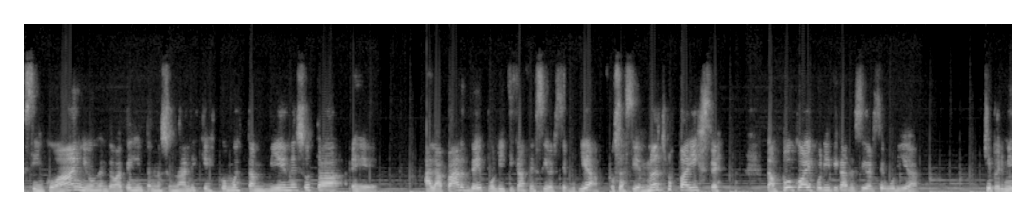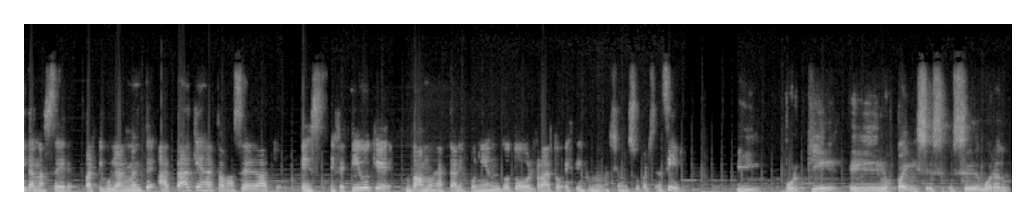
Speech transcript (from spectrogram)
cinco años en debates internacionales, que es cómo también eso está eh, a la par de políticas de ciberseguridad. O sea, si en nuestros países tampoco hay políticas de ciberseguridad que permitan hacer particularmente ataques a esta base de datos, es efectivo que vamos a estar exponiendo todo el rato esta información súper sensible. ¿Y por qué eh, los países se demoran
